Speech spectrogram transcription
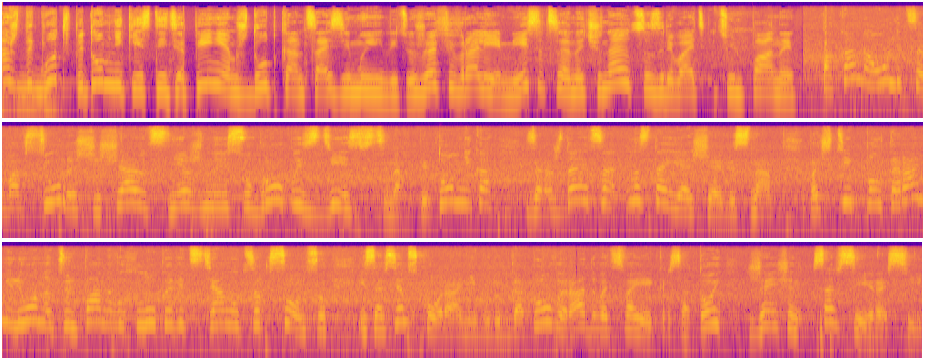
Каждый год в питомнике с нетерпением ждут конца зимы, ведь уже в феврале месяце начинают созревать тюльпаны. Пока на улице вовсю расчищают снежные сугробы, здесь, в стенах питомника, зарождается настоящая весна. Почти полтора миллиона тюльпановых луковиц тянутся к солнцу, и совсем скоро они будут готовы радовать своей красотой женщин со всей России.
